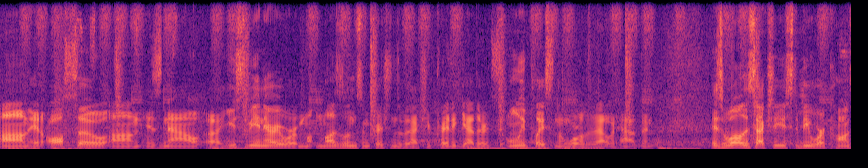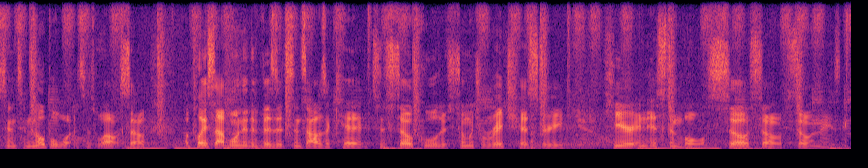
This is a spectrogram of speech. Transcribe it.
Um, it also um, is now, uh, used to be an area where Muslims and Christians would actually pray together. It's the only place in the world that that would happen. As well, this actually used to be where Constantinople was as well. So a place I've wanted to visit since I was a kid. It's just so cool. There's so much rich history here in Istanbul. So, so, so amazing.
